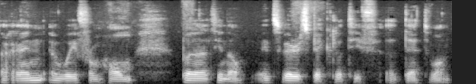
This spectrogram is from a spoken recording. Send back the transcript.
Rennes away from home. But you know, it's very speculative uh, that one.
